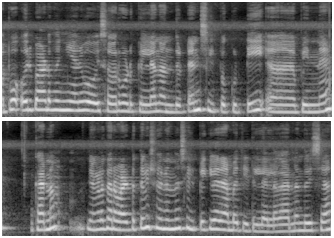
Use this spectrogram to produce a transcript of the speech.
അപ്പോൾ ഒരുപാടൊന്നും ഞാൻ വോയിസ് ഓവർ കൊടുക്കില്ല. നന്ദുട്ടൻ ശില്പക്കുട്ടി പിന്നെ കാരണം ഞങ്ങൾ തറവാട്ടത്തെ വിഷുവിനൊന്നും ശില്പയ്ക്ക് വരാൻ പറ്റിയിട്ടില്ലല്ലോ. കാരണം എന്താ വെച്ചാൽ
